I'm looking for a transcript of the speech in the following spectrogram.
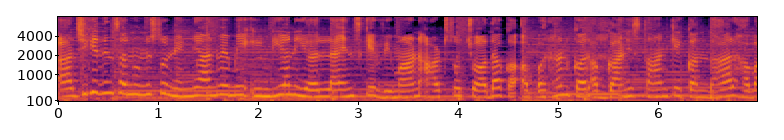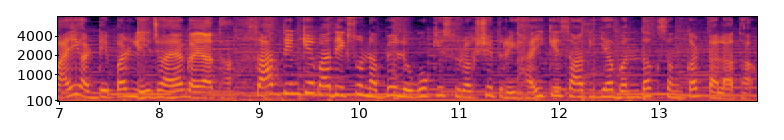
आज ही के दिन सन 1999 में इंडियन एयरलाइंस के विमान 814 का अपहरण कर अफ़गानिस्तान के कंधार हवाई अड्डे पर ले जाया गया था। सात दिन के बाद 190 लोगों की सुरक्षित रिहाई के साथ यह बंधक संकट टला था।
